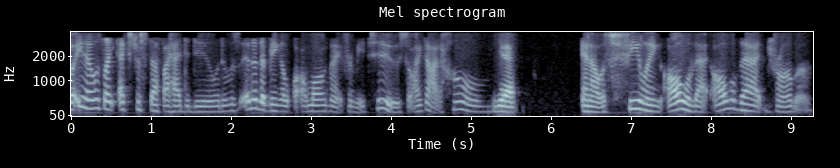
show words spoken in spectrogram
but you know, it was like extra stuff I had to do and it was it ended up being a, a long night for me too. So I got home Yeah. and I was feeling all of that, all of that drama.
